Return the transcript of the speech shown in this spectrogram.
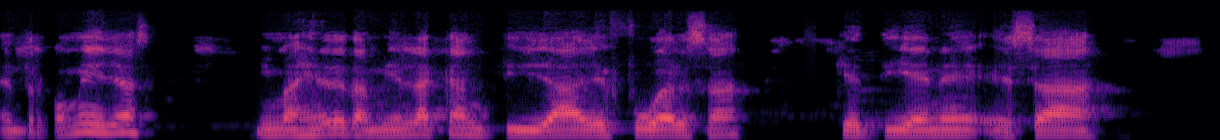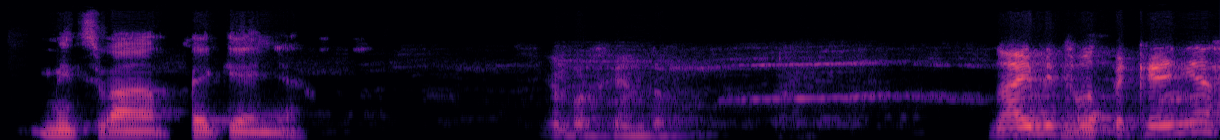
entre comillas, imagínate también la cantidad de fuerza que tiene esa mitzvah pequeña. 100%. No hay mitzvot pequeñas,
